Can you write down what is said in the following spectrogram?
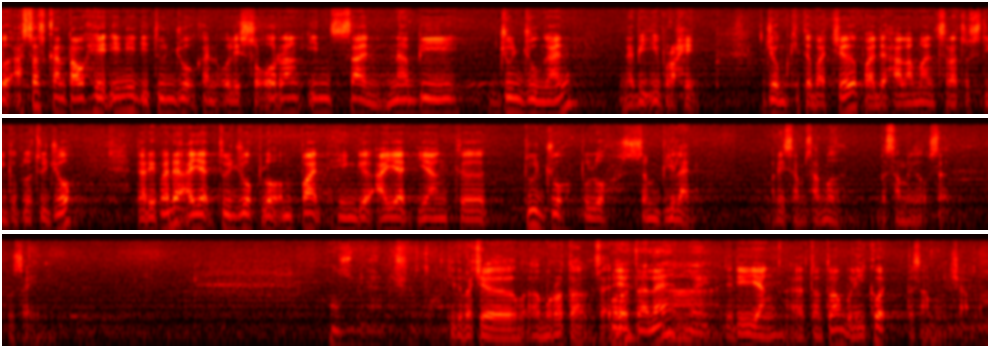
berasaskan tauhid ini ditunjukkan oleh seorang insan nabi junjungan Nabi Ibrahim. Jom kita baca pada halaman 137 daripada ayat 74 hingga ayat yang ke-79. Mari sama-sama bersama dengan Ustaz Husaini. Kita baca uh, murotal Ustaz ya. Murotal eh. Ha, jadi yang uh, tuan-tuan boleh ikut bersama insya-Allah.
